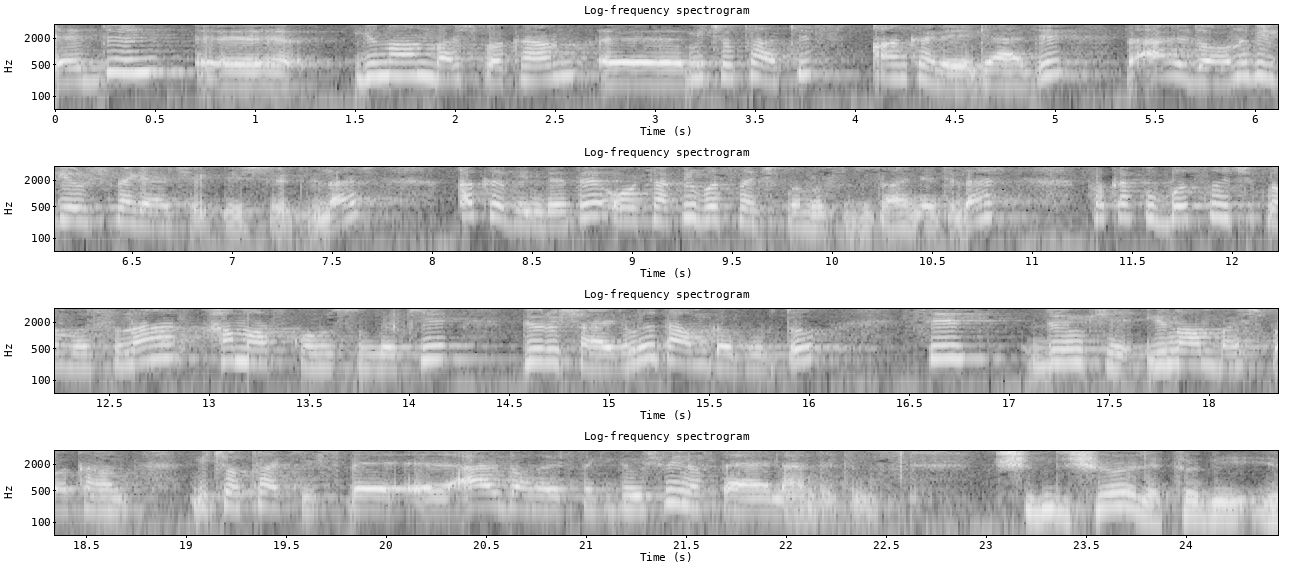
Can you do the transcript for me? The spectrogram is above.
E, dün e, Yunan Başbakan e, Mitsotakis Ankara'ya geldi ve Erdoğan'la bir görüşme gerçekleştirdiler. Akabinde de ortak bir basın açıklaması düzenlediler. Fakat bu basın açıklamasına Hamas konusundaki görüş ayrılığı damga vurdu. Siz dünkü Yunan Başbakan Mitsotakis ve e, Erdoğan arasındaki görüşmeyi nasıl değerlendirdiniz? Şimdi şöyle tabii e,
